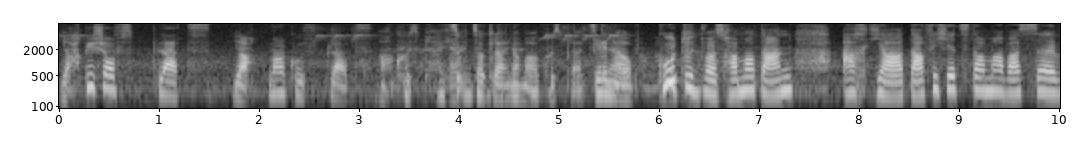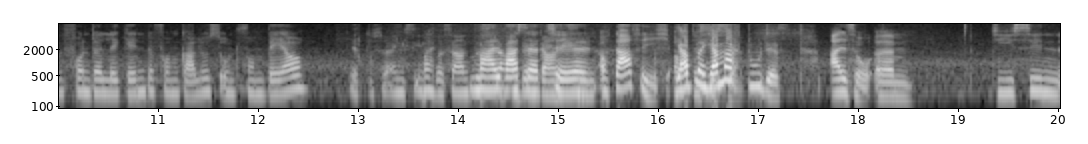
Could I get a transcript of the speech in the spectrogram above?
Ja. Bischofsplatz, Ja. Markusplatz. Markusplatz, unser kleiner Markusplatz. Genau. Genau. Gut, und was haben wir dann? Ach ja, darf ich jetzt da mal was äh, von der Legende vom Gallus und vom Bär Ja, das ist eigentlich das Interessanteste mal was erzählen? Auch darf ich? Ach, Ja, das ja, mach du das. Also, ähm, die sind,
